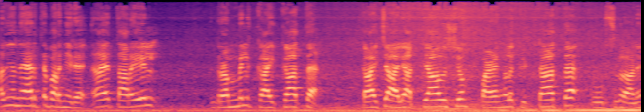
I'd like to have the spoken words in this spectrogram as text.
അത് ഞാൻ നേരത്തെ പറഞ്ഞില്ലേ. അതായത് തറയിൽ ഡ്രമ്മിൽ കായ്ക്കാത്ത കായ്ച്ചാൽ അത്യാവശ്യം പഴങ്ങൾ കിട്ടാത്ത ഫ്രൂട്ട്സുകളാണ്.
